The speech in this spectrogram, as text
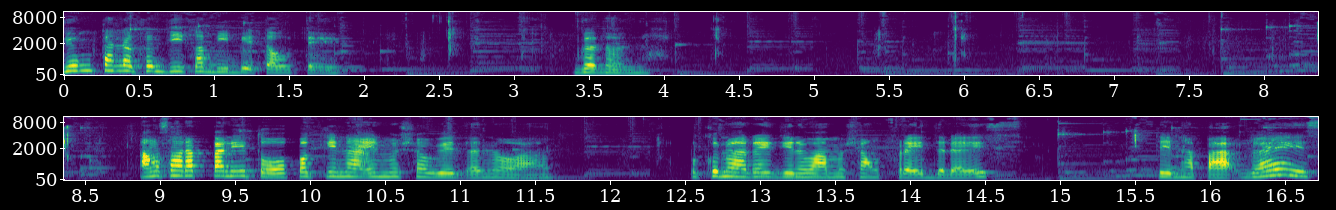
Yung talagang di ka bibitaw, te. Ganon. Ang sarap pa nito, pag kinain mo siya with ano ah, pag kunwari ginawa mo siyang fried rice, tinapa. Guys,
